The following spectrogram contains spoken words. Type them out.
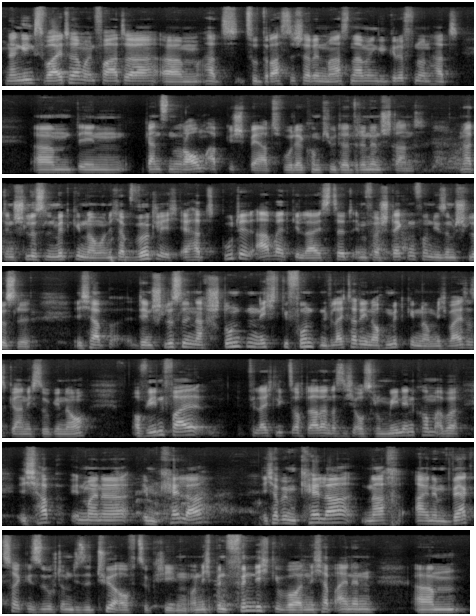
und dann ging es weiter. Mein Vater ähm, hat zu drastischeren Maßnahmen gegriffen und hat ähm, den ganzen Raum abgesperrt, wo der Computer drinnen stand und hat den Schlüssel mitgenommen. Und ich habe wirklich, er hat gute Arbeit geleistet im Verstecken von diesem Schlüssel. Ich habe den Schlüssel nach Stunden nicht gefunden. Vielleicht hat er ihn auch mitgenommen. Ich weiß es gar nicht so genau. Auf jeden Fall, vielleicht liegt es auch daran, dass ich aus Rumänien komme, aber ich habe in meiner im Keller ich habe im Keller nach einem Werkzeug gesucht, um diese Tür aufzukriegen. Und ich bin fündig geworden. Ich habe einen, ähm,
